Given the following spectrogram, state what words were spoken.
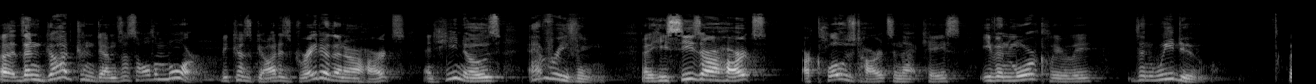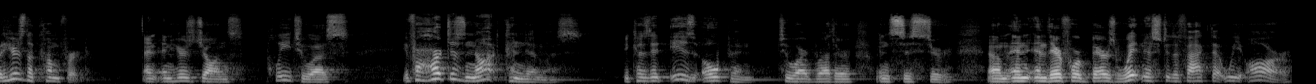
uh, then God condemns us all the more because God is greater than our hearts and he knows everything. Uh, he sees our hearts, our closed hearts in that case, even more clearly than we do. But here's the comfort, and, and here's John's plea to us. If our heart does not condemn us, because it is open to our brother and sister, um, and, and therefore bears witness to the fact that we are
